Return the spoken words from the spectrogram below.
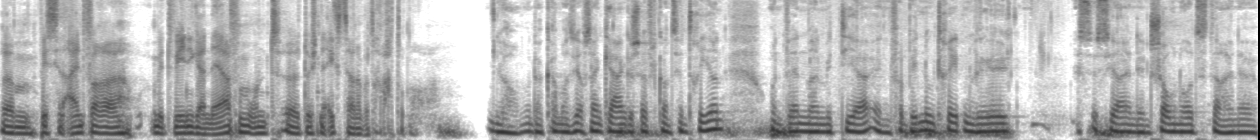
ein ähm, bisschen einfacher, mit weniger Nerven und äh, durch eine externe Betrachtung auch. Ja, und da kann man sich auf sein Kerngeschäft konzentrieren. Und wenn man mit dir in Verbindung treten will, ist es ja in den Show Notes deine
